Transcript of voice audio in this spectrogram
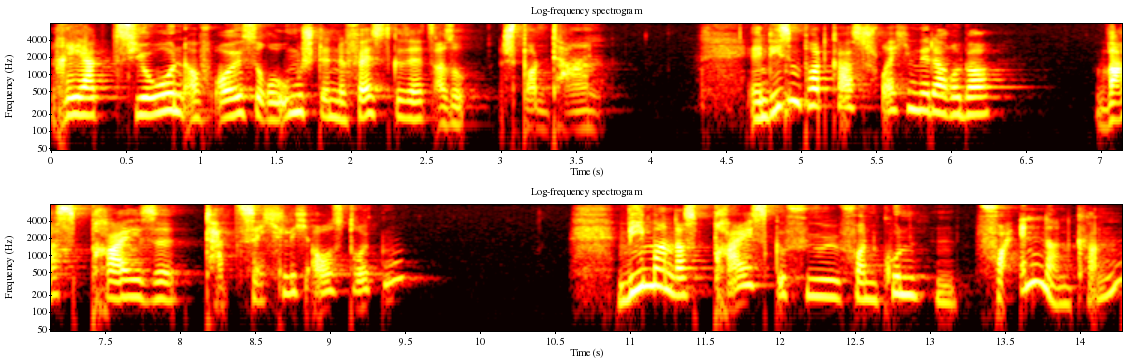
Reaktion auf äußere Umstände festgesetzt, also spontan. In diesem Podcast sprechen wir darüber, was Preise tatsächlich ausdrücken, wie man das Preisgefühl von Kunden verändern kann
